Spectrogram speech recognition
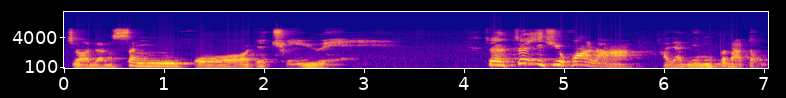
叫人生活的泉源。这这一句话啦，好像你们不大懂。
